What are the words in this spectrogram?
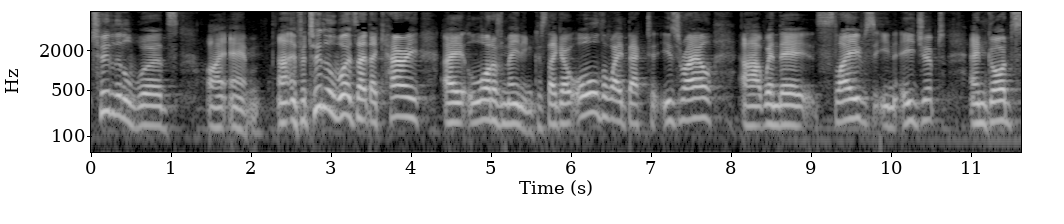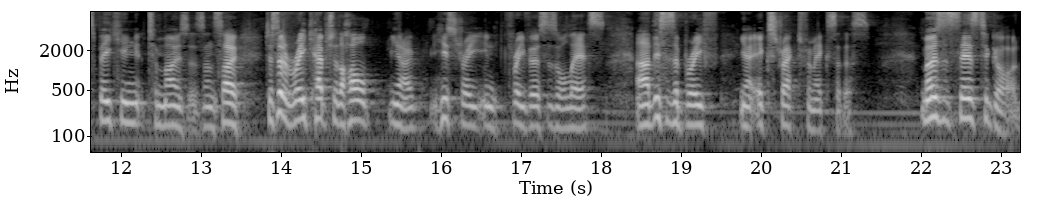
two little words, I am. Uh, and for two little words, they, they carry a lot of meaning because they go all the way back to Israel uh, when they're slaves in Egypt and God speaking to Moses. And so, to sort of recapture the whole you know, history in three verses or less, uh, this is a brief you know, extract from Exodus. Moses says to God,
